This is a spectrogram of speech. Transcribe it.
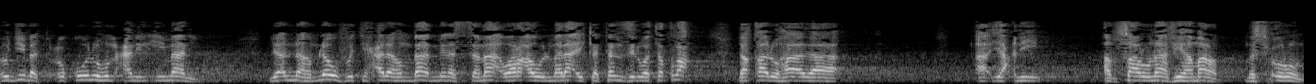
حجبت عقولهم عن الإيمان لأنهم لو فتح لهم باب من السماء ورأوا الملائكة تنزل وتطلع لقالوا هذا يعني أبصارنا فيها مرض مسحورون.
